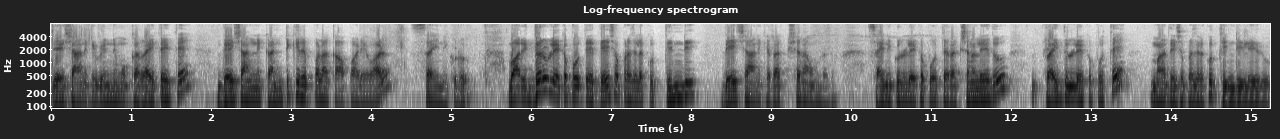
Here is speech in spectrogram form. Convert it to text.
దేశానికి వెన్నుముక రైతైతే దేశాన్ని కంటికి రెప్పలా కాపాడేవాడు సైనికుడు. వారిద్దరూ లేకపోతే దేశ ప్రజలకు తిండి దేశానికి రక్షణ ఉండదు. సైనికులు లేకపోతే రక్షణ లేదు రైతులు లేకపోతే మన దేశ ప్రజలకు తిండి లేదు.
